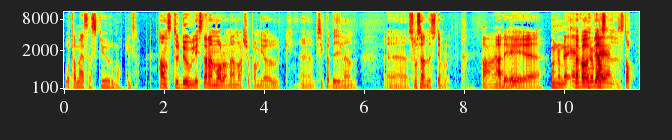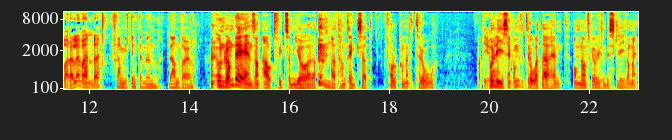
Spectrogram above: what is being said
och ta med sig en skurmopp liksom? Hans to-do-lista den morgonen var köpa mjölk, eh, besikta bilen, eh, slå sönder Systembolaget. Ja, det är... Undrar om det är... Men vad, blev är han stoppad eller vad hände? framgick inte men det antar jag väl. men undrar om det är en sån outfit som gör att, att han tänker sig att folk kommer inte tro. Att det är Polisen kommer inte tro att det har hänt, om någon ska liksom beskriva mig.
